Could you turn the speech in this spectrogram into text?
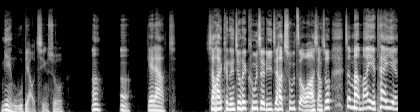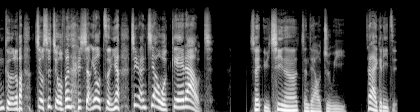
面无表情说：“嗯嗯，get out。”小孩可能就会哭着离家出走啊，想说这妈妈也太严格了吧，九十九分还想要怎样？竟然叫我 get out！所以语气呢，真的要注意。再来一个例子，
